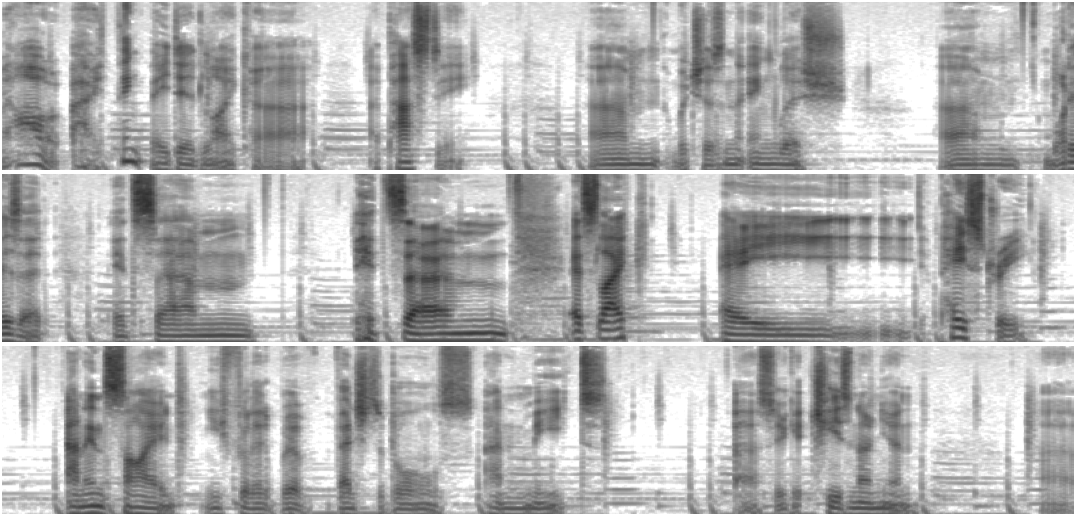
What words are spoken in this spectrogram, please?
oh, I think they did like uh, a pasty, um, which is an English. Um, what is it? It's um, it's um, it's like a pastry, and inside you fill it with vegetables and meat. Uh, so you get cheese and onion uh,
